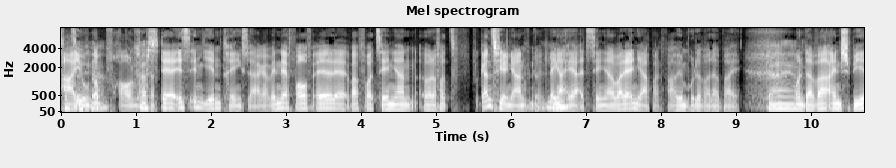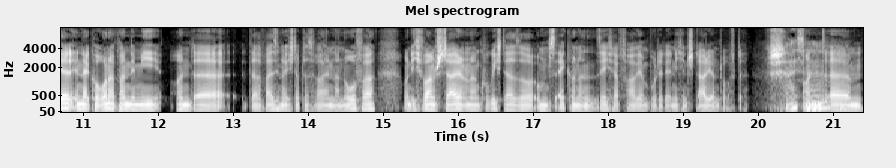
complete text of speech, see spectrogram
A-Jugend, ob Frauenmannschaft, Krass. der ist in jedem Trainingslager. Wenn der VfL, der war vor zehn Jahren oder vor ganz vielen Jahren, länger Mhm. her als zehn Jahre, war der in Japan. Fabian Budde war dabei. Geil. Und da war ein Spiel in der Corona-Pandemie und äh, da weiß ich noch, ich glaube, das war in Hannover und ich war im Stadion und dann gucke ich da so ums Eck und dann sehe ich ja Fabian Bude, der nicht ins Stadion durfte. Scheiße. Und ähm,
